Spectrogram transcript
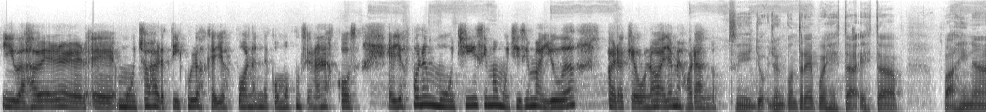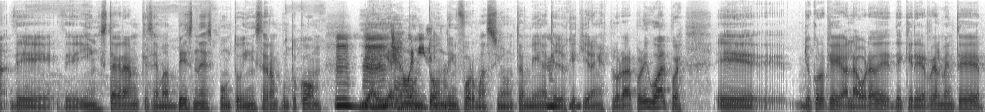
y vas a ver eh, muchos artículos que ellos ponen de cómo funcionan las cosas. Ellos ponen muchísima, muchísima ayuda para que uno vaya mejorando. Sí, yo, yo encontré pues esta... esta página de, Instagram que se llama business.instagram.com y ahí hay un montón de información también, aquellos que quieran explorar. Pero igual, pues eh, yo creo que a la hora de, querer realmente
